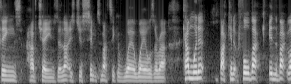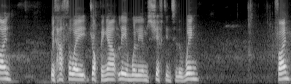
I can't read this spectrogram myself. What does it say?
Things have changed, and that is just symptomatic of where Wales are at. Cam Winnett back in at fullback in the back line, with Hathaway dropping out, Liam Williams shifting to the wing. Fine.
